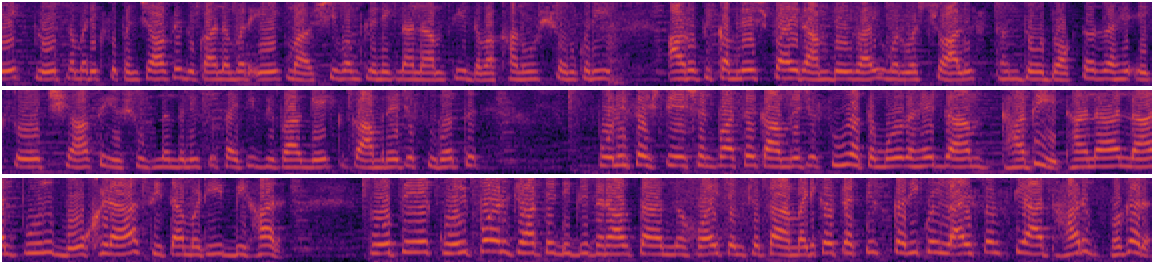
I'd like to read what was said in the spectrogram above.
એક પ્લોટ નંબર એકસો પંચ્યાસી દુકાન નંબર એકમાં શિવમ ક્લિનિકના નામથી દવાખાનું શરૂ કરી આરોપી કમલેશભાઈ રામદેવ રાય ઉંમર વર્ષ ચાલીસ ધંધો ડોક્ટર રહે એકસો છ્યાસી શુભ નંદની સોસાયટી વિભાગ એક કામરેજ સુરત પોલીસ સ્ટેશન પાસે કામરેજ સુરત મૂળ રહે ગામ ધાધી થાના નાનપુર બોખડા સીતામઢી બિહાર પોતે કોઈ પણ જાતે ડિગ્રી ધરાવતા ન હોય તેમ છતાં મેડિકલ પ્રેક્ટિસ કરી કોઈ લાયસન્સ કે આધાર વગર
